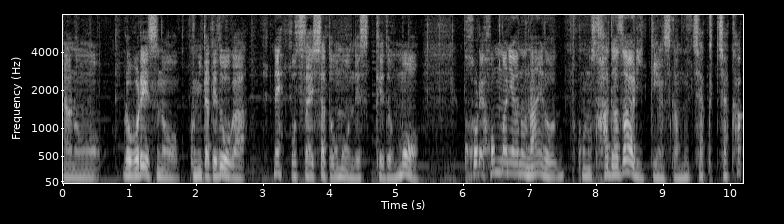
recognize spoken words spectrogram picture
あの、ロボレースの組み立て動画、ね、お伝えしたと思うんですけども、これほんまにあの、なんやろ、この肌触りっていうんですか、むちゃくちゃかっ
